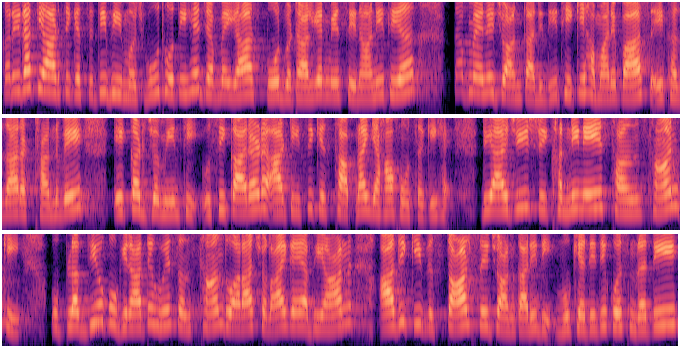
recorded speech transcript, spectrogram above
करेरा की आर्थिक स्थिति भी मज़बूत होती है। जब मैं यहाँ स्पोर्ट बटालियन में सेनानी थी तब मैंने जानकारी दी थी कि हमारे हमारे पास एक हज़ार अट्ठानवे एकड़ ज़मीन थी। उसी कारण आरटीसी की स्थापना यहाँ हो सकी है। डीआईजी श्री खन्नी ने संस्थान की उपलब्धियों को गिनाते हुए संस्थान द्वारा चलाए गए अभियान आदि की विस्तार से जानकारी दी। मुख्य अतिथि को स्मृति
